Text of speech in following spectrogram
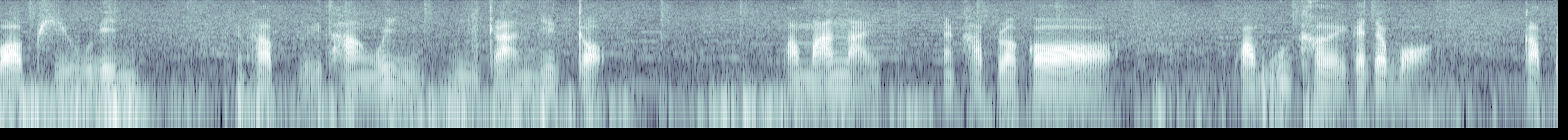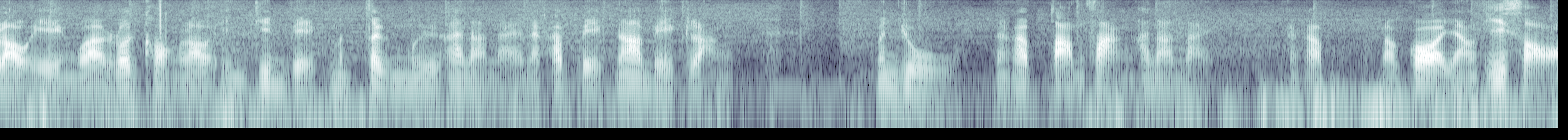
ว่าผิวดินนะครับหรือทางวิ่งมีการยึดเกาะประมาณไหนนะครับ แล้วก็ความคุ้นเคยก็จะบอกกับเราเองว่ารถของเราเอนจินเบรกมันตึงมือขนาดไหนนะครับเบรกหน้าเบรกหลังมันอยู่นะครับตามสั่งขนาดไหนนะครับ แล้วก็อย่างที่สอง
